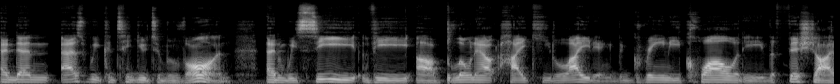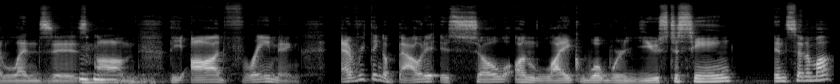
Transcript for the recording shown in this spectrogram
and then as we continue to move on and we see the uh, blown out high key lighting the grainy quality the fisheye lenses Mhm. um, the odd framing everything about it is so unlike what we're used to seeing in cinema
